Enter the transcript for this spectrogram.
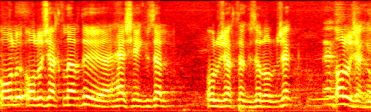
olu- olacaklar diyor ya her şey güzel olacak da güzel olacak. Hepsi olacak inşallah.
